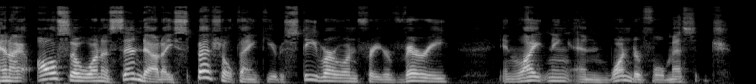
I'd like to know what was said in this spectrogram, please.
And I also want to send out a special thank you to Steve Irwin for your very enlightening and wonderful message.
